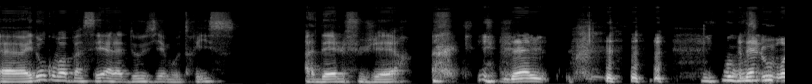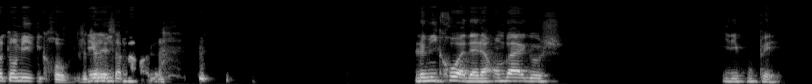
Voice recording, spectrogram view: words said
Euh, et donc on va passer à la deuxième autrice, Adèle Fugère. Adèle, Adèle ouvre ton micro, je te laisse la parole. Le micro, Adèle, en bas à gauche. Il est coupé.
